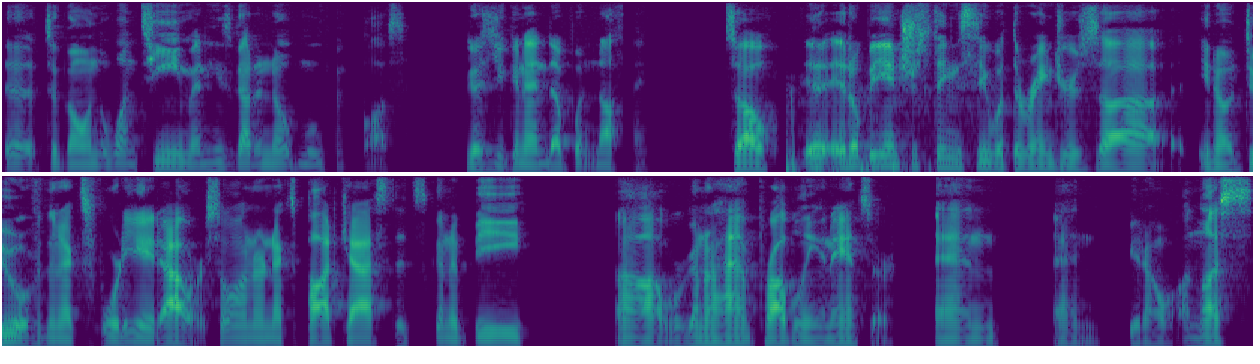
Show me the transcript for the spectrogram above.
to, uh, to go in the one team and he's got a no movement clause because you can end up with nothing. So it, will be interesting to see what the Rangers, uh, you know, do over the next 48 hours. So on our next podcast, it's going to be, uh, we're going to have probably an answer, and and you know, unless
